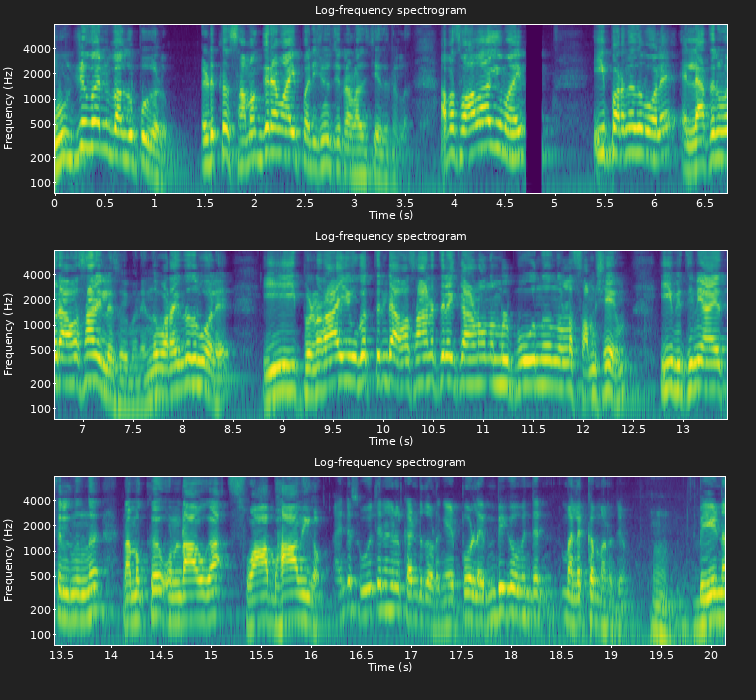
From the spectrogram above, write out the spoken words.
മുഴുവൻ വകുപ്പുകളും എടുത്ത് സമഗ്രമായി പരിശോധിച്ചിട്ടാണ് അത് ചെയ്തിട്ടുള്ളത്. അപ്പോൾ സ്വാഭാവികമായും ഈ പറഞ്ഞതുപോലെ എല്ലാത്തിനും ഒരു അവസാനമില്ല സോയ്മൻ? എന്ന് പറയുന്നത് പോലെ ഈ പിണറായി യുഗത്തിന്റെ അവസാനത്തിലേക്കാണോ നമ്മൾ പോകുന്നതെന്നുള്ള സംശയം ഈ വിധിന്യായത്തിൽ നിന്ന് നമുക്ക് ഉണ്ടാവുക സ്വാഭാവികം. അതിന്റെ സൂചനകൾ കണ്ടു തുടങ്ങി. ഇപ്പോൾ എം പി ഗോവിന്ദൻ മലക്കം പറഞ്ഞു വീണ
